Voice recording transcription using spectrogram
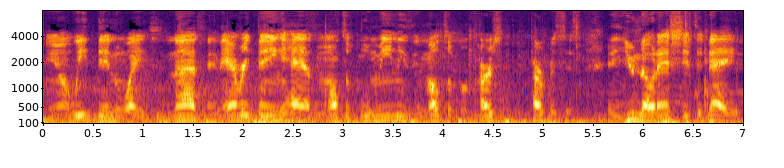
You know, we didn't waste nothing. Everything has multiple meanings and multiple pers- purposes, and you know that shit today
